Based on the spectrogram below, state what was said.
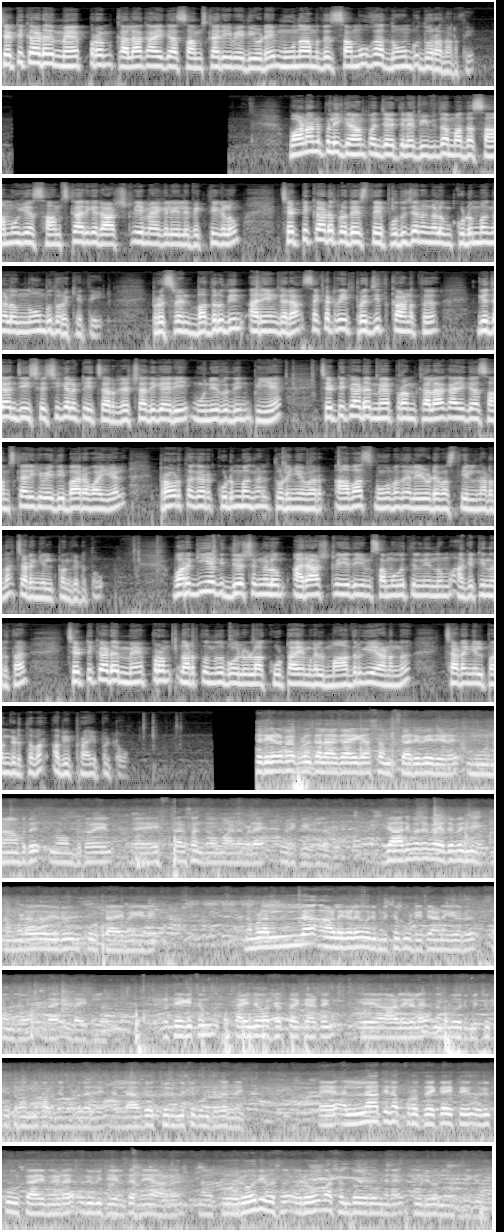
ചെട്ടിക്കാട് മേപ്രം കലാകായിക സാംസ്കാരിക വേദിയുടെ മൂന്നാമത് സമൂഹ നോമ്പുതുറ നടത്തി. വാണാനപ്പള്ളി ഗ്രാമപഞ്ചായത്തിലെ വിവിധ മത സാമൂഹ്യ സാംസ്കാരിക രാഷ്ട്രീയ മേഖലയിലെ വ്യക്തികളും ചെട്ടിക്കാട് പ്രദേശത്തെ പൊതുജനങ്ങളും കുടുംബങ്ങളും നോമ്പു തുറക്കെത്തി. പ്രസിഡന്റ് ബദറുദ്ദീൻ അരിയങ്കര സെക്രട്ടറി പ്രജിത് കാണത്ത് ഗജാൻജി ശശികല ടീച്ചർ രക്ഷാധികാരി മുനീറുദ്ദീൻ പി എ ചെട്ടിക്കാട് മേപ്രം കലാകായിക സാംസ്കാരിക വേദി ഭാരവാഹികൾ പ്രവർത്തകർ കുടുംബങ്ങൾ തുടങ്ങിയവർ ആവാസ് മുഹമ്മദ് അലിയുടെ വസതിയിൽ നടന്ന ചടങ്ങിൽ പങ്കെടുത്തു. വർഗീയ വിദ്വേഷങ്ങളും അരാഷ്ട്രീയതയും സമൂഹത്തിൽ നിന്നും അകറ്റി നിർത്താൻ ചെട്ടിക്കാട് മേപ്രം നടത്തുന്നത് പോലുള്ള കൂട്ടായ്മകൾ മാതൃകയാണെന്ന് ചടങ്ങിൽ പങ്കെടുത്തവർ അഭിപ്രായപ്പെട്ടു. ചെടികടമപ്പുറം കലാകായിക സാംസ്കാരിക വേദിയുടെ മൂന്നാമത് നോമ്പുതുറയും ഇഫ്താർ സംഗമമാണ് ഇവിടെ ഒരുക്കിയിട്ടുള്ളത്. ജാതിമത ഭേദമന്യേ നമ്മുടെ ഒരു കൂട്ടായ്മയിൽ നമ്മളെല്ലാ ആളുകളെയും ഒരുമിച്ച് കൂട്ടിയിട്ടാണ് ഈ ഒരു സംഭവം ഇവിടെ ഉണ്ടായിട്ടുള്ളത്. പ്രത്യേകിച്ചും കഴിഞ്ഞ വർഷത്തെക്കാട്ടും ആളുകളെ നമ്മൾ ഒരുമിച്ച് കൂട്ടണം എന്ന് പറഞ്ഞുകൊണ്ട് തന്നെ എല്ലാവരും ഒത്തൊരുമിച്ച് കൊണ്ട് തന്നെ എല്ലാത്തിനപ്പുറത്തേക്കായിട്ട് ഒരു കൂട്ടായ്മയുടെ ഒരു വിജയം തന്നെയാണ് നമുക്ക് ഓരോ ദിവസം ഓരോ വർഷം തോറും ഇങ്ങനെ കൂടി വന്നുകൊണ്ടിരിക്കുന്നത്.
